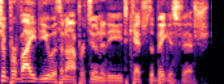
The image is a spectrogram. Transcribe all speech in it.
to provide you with an opportunity to catch the biggest fish.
